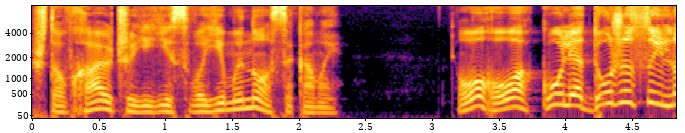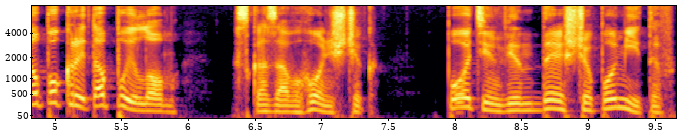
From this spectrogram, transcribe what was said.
штовхаючи її своїми носиками. Ого, куля дуже сильно покрита пилом, сказав гонщик. Потім він дещо помітив.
